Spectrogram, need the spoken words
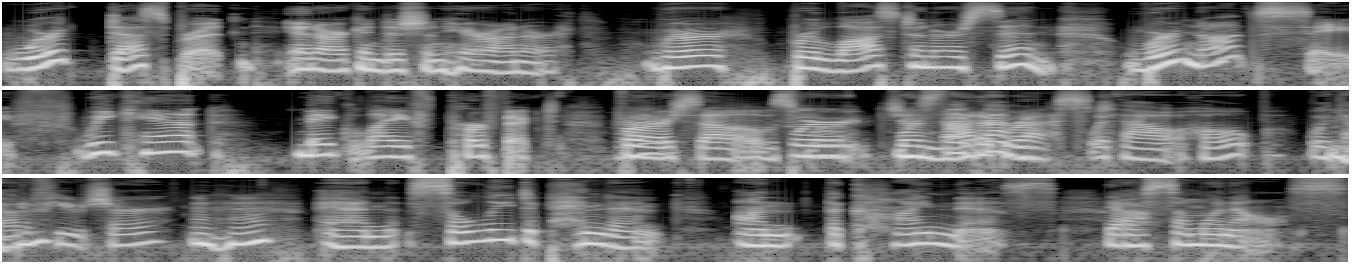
we're desperate in our condition here on earth, we're we're lost in our sin. We're not safe. We can't make life perfect for right. ourselves. We're, we're just we're not like at rest. Without hope, without mm-hmm. a future, mm-hmm. and solely dependent on the kindness yeah. of someone else.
